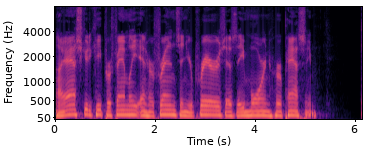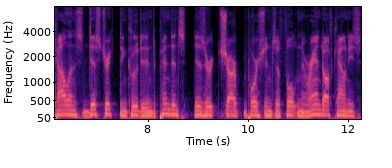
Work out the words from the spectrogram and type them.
I ask you to keep her family and her friends in your prayers as they mourn her passing. Collins' district included Independence, Izard, Sharp, and portions of Fulton and Randolph counties.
